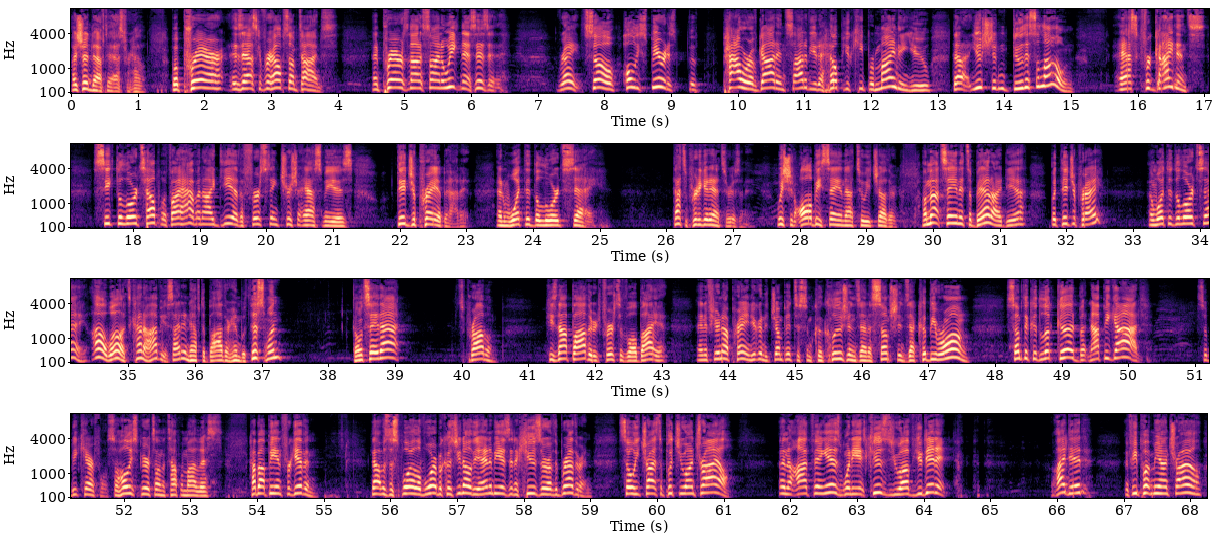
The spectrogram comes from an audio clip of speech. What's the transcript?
I shouldn't have to ask for help. But prayer is asking for help sometimes. And prayer is not a sign of weakness, is it? Right. So, Holy Spirit is the power of God inside of you to help you keep reminding you that you shouldn't do this alone. Ask for guidance. Seek the Lord's help. If I have an idea, the first thing Trisha asks me is, did you pray about it? And what did the Lord say? That's a pretty good answer, isn't it? We should all be saying that to each other. I'm not saying it's a bad idea, but did you pray? And what did the Lord say? Oh, well, it's kind of obvious. I didn't have to bother him with this one. Don't say that. It's a problem. He's not bothered, first of all, by it. And if you're not praying, you're going to jump into some conclusions and assumptions that could be wrong. Something could look good, but not be God. So be careful. So Holy Spirit's on the top of my list. How about being forgiven? That was the spoil of war because you know the enemy is an accuser of the brethren. So he tries to put you on trial. And the odd thing is, when he accuses you of, you did it. I did. If he put me on trial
